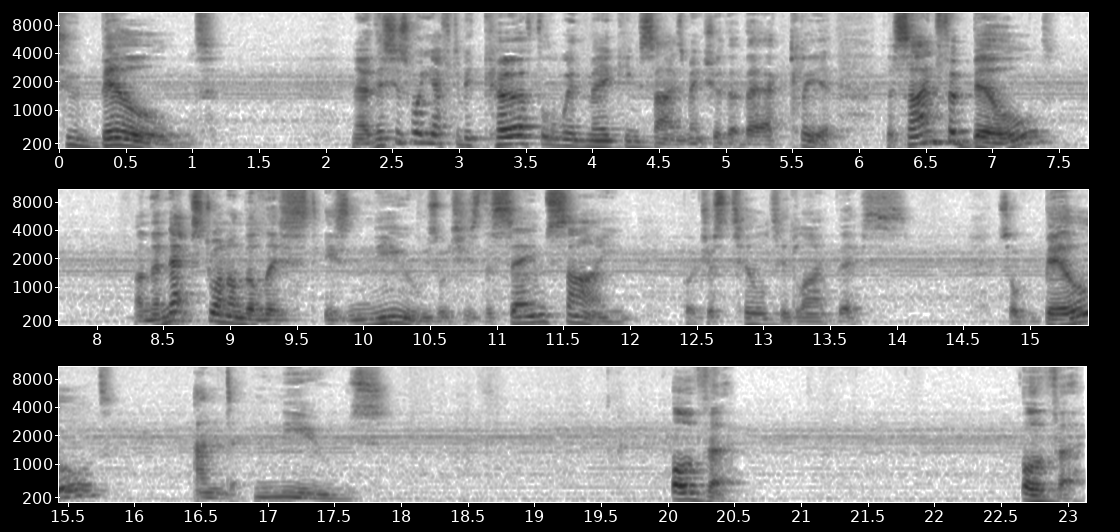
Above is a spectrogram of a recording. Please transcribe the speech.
To build. Now, this is where you have to be careful with making signs, make sure that they are clear. The sign for build, and the next one on the list is news, which is the same sign but just tilted like this. So, build and news. Other. Other.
